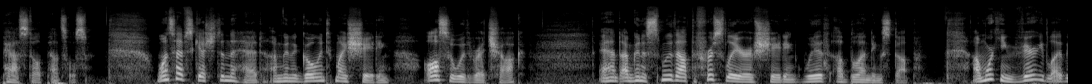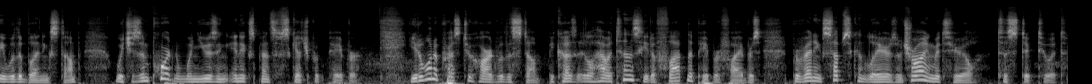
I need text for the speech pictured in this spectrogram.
pastel pencils. Once I've sketched in the head, I'm going to go into my shading, also with red chalk, and I'm going to smooth out the first layer of shading with a blending stump. I'm working very lightly with a blending stump, which is important when using inexpensive sketchbook paper. You don't want to press too hard with a stump because it'll have a tendency to flatten the paper fibers, preventing subsequent layers of drawing material to stick to it.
